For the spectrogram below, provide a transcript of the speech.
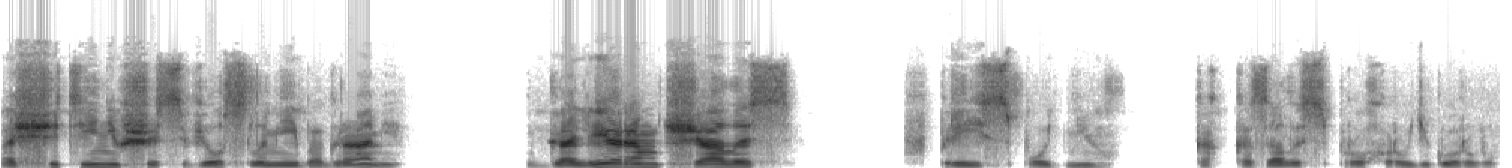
Ощетинившись веслами и баграми, галера мчалась в преисподнюю как казалось Прохору Егорову.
